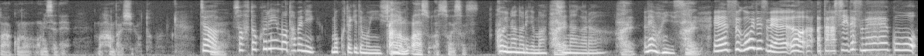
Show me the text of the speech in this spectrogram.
まあ、このお店で、まあ、販売しようと。じゃあ、うんソフトクリームを食べに目的でもいいし、ああそうですそうです。コインランドリーで待ちながら、はい。でもいいし、はい。えーすごいですね。あ新しいですね。こう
